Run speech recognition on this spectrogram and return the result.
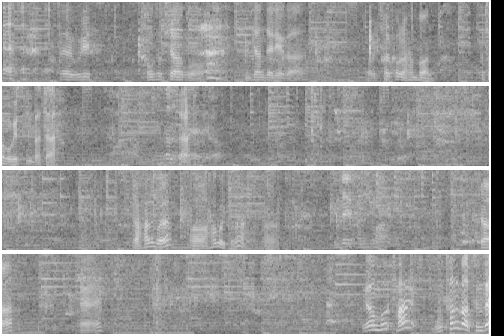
네, 우리 동석 씨하고 김지한 대리가 오늘 철권을 한번 붙어보겠습니다. 자, 자. 자 하는 거야? 어 하고 있구나. 어. 근데 봐주지 마. 자, 예. 야, 뭐 잘 못하는 것 같은데?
